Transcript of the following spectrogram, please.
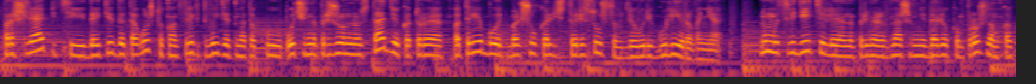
прошляпить и дойти до того, что конфликт выйдет на такую очень напряженную стадию, которая потребует большого количества ресурсов для урегулирования. Ну, мы свидетели, например, в нашем недалеком прошлом, как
